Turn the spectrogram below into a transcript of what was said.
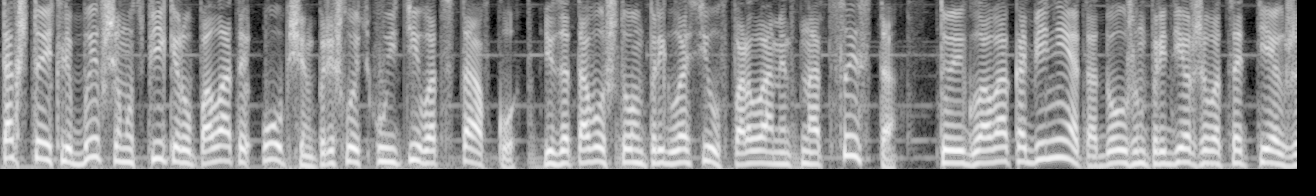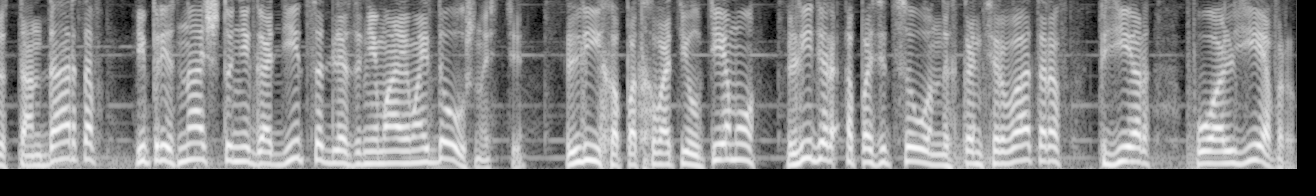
Так что если бывшему спикеру палаты общин пришлось уйти в отставку из-за того, что он пригласил в парламент нациста, то и глава кабинета должен придерживаться тех же стандартов и признать, что не годится для занимаемой должности. Лихо подхватил тему лидер оппозиционных консерваторов Пьер Пуальевр,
